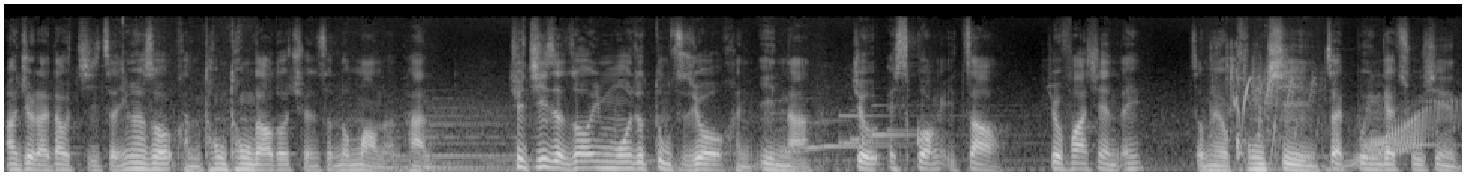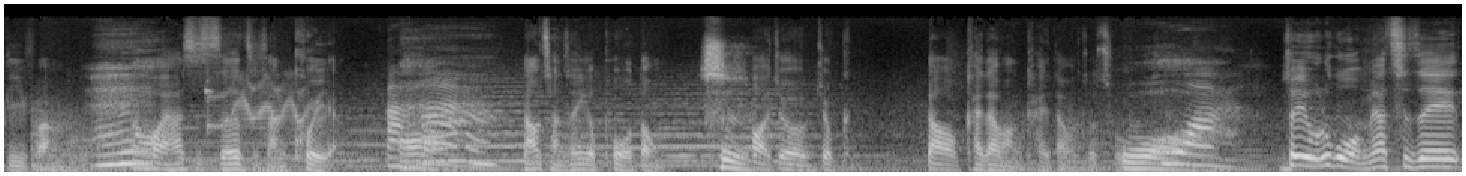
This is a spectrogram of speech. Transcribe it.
然后就来到急诊，因为那时候很痛，痛到都全身都冒冷汗。去急诊之后一摸就肚子就很硬啊，就 X 光一照就发现哎。怎么有空气在不应该出现的地方？那后来他是十二指肠溃疡，哦，然后产生一个破洞，是，后来就就到开刀房开刀就出来。哇！所以如果我们要吃这些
